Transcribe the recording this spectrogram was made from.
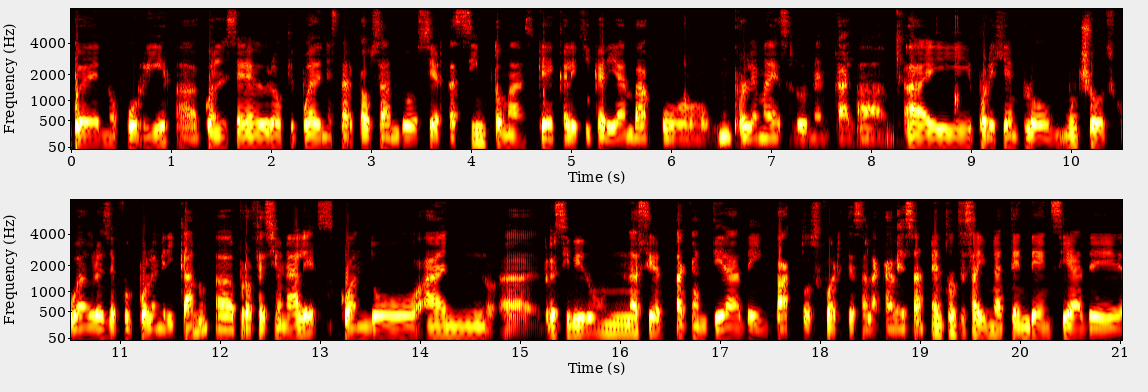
pueden ocurrir ah, con el cerebro que pueden estar causando ciertos síntomas que calificarían bajo un problema de salud mental. hay, por ejemplo, muchos jugadores de fútbol americano profesionales cuando han recibido una cierta cantidad de impactos fuertes a la cabeza, entonces hay una tendencia de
